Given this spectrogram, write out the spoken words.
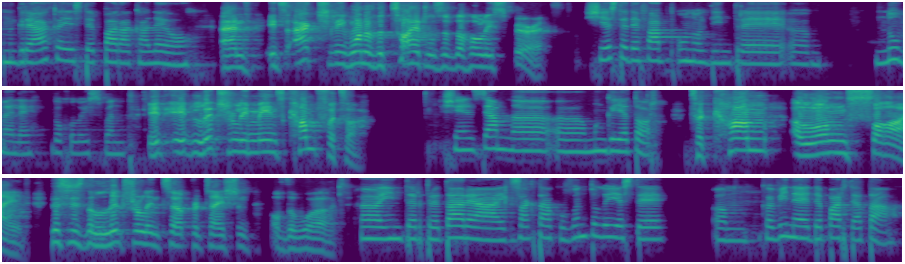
În greacă este parakaleo And it's actually one of the titles of the Holy Spirit. și este de fapt unul dintre uh, numele Duhului Sfânt It, it literally means comforter, și înseamnă uh, mângâietor. To come alongside. This is the literal interpretation of the word. Uh, interpretarea exactă a cuvântului este um, că vine de partea ta,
